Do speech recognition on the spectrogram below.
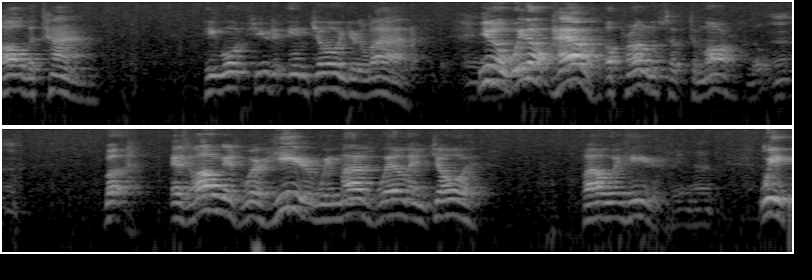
all the time. He wants you to enjoy your life. You know, we don't have a promise of tomorrow. But as long as we're here, we might as well enjoy while we're here. We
